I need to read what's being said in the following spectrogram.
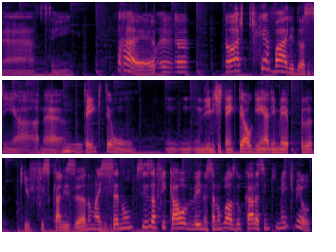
Ah, sim. Ah, eu, eu, é, é, eu, acho que é válido, assim, a, né? Uhum. Tem que ter um, um, um, limite, tem que ter alguém ali meio que fiscalizando, mas você não precisa ficar ouvindo. Você não gosta do cara, simplesmente, meu,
